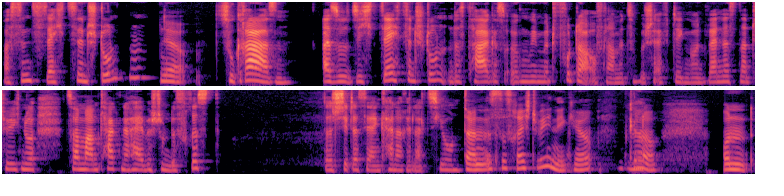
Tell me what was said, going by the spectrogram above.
was sind es, 16 Stunden ja, zu grasen. Also sich 16 Stunden des Tages irgendwie mit Futteraufnahme zu beschäftigen. Und wenn es natürlich nur zweimal am Tag eine halbe Stunde frisst, dann steht das ja in keiner Relation. dann ist es recht wenig, ja. Genau. Und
